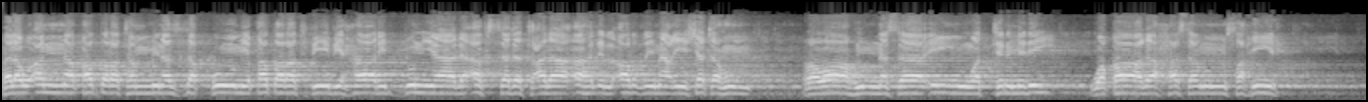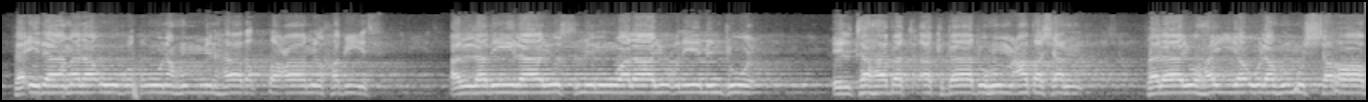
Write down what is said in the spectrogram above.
فلو أن قطرة من الزقوم قطرت في بحار الدنيا لأفسدت على أهل الأرض معيشتهم. رواه النسائي والترمذي وقال حسن صحيح. فإذا ملأوا بطونهم من هذا الطعام الخبيث الذي لا يسمن ولا يغني من جوع التهبت أكبادهم عطشا. فلا يهيأ لهم الشراب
